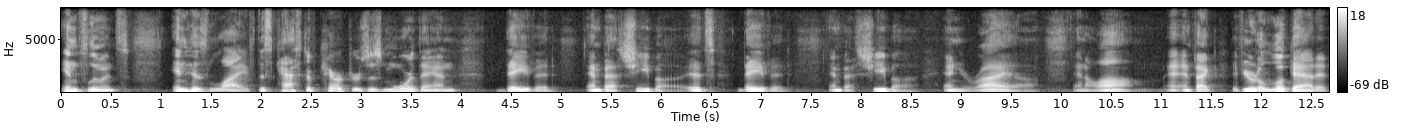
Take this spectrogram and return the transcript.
influence in his life. This cast of characters is more than David and Bathsheba, it's David and Bathsheba and Uriah and Elam. In fact, if you were to look at it,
